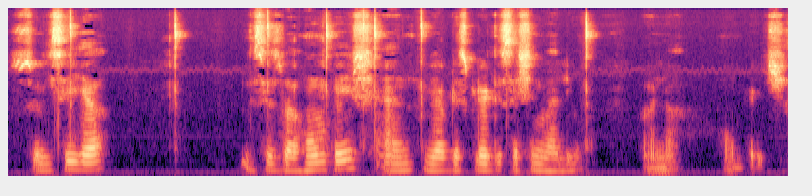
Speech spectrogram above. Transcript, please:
So you'll see here this is the home page and we have displayed the session value on the home page.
